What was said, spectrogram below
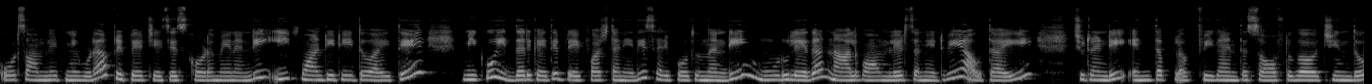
ఓట్స్ ఆమ్లెట్ని కూడా ప్రిపేర్ చేసేసుకోవడమేనండి. ఈ క్వాంటిటీతో అయితే మీకు ఇద్దరికైతే బ్రేక్ఫాస్ట్ అనేది సరిపోతుందండి. మూడు లేదా నాలుగు ఆమ్లెట్స్ అనేటివి అవుతాయి. చూడండి ఎంత ప్లఫీగా ఎంత సాఫ్ట్గా వచ్చిందో.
